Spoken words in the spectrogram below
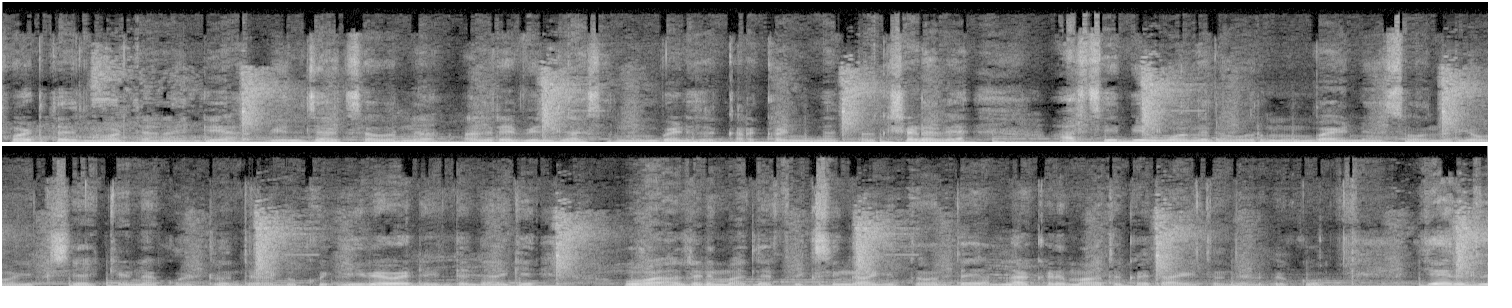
ಫೋಟೋದಲ್ಲಿ ನೋಡ್ತಾ ಇರೋಂಗೆ ವಿಲ್ ಜಾಕ್ಸ್ ಅವ್ರನ್ನ, ಅಂದರೆ ವಿಲ್ ಜಾಕ್ಸ್ ಅವ್ರು ಮುಂಬೈ ಇಂಡಿಯನ್ಸ್ ಕರ್ಕೊಂಡ ತಕ್ಷಣವೇ ಆರ್ ಸಿ ಬಿ ಓನರ್ ಅವರು ಮುಂಬೈ ಇಂಡಿಯನ್ಸ್ ಓನರ್ಗೆ ಹೋಗಿ ಶೇಕ್ ಕೊಟ್ಟರು ಅಂತ ಹೇಳಬೇಕು. ಈ ಆಗಿ, ಓ ಆಲ್ರೆಡಿ ಮೊದಲೇ ಫಿಕ್ಸಿಂಗ್ ಆಗಿತ್ತು ಅಂತ ಎಲ್ಲ ಕಡೆ ಮಾತುಕತೆ ಆಗಿತ್ತು ಅಂತ ಹೇಳಬೇಕು. ಏನಿದು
